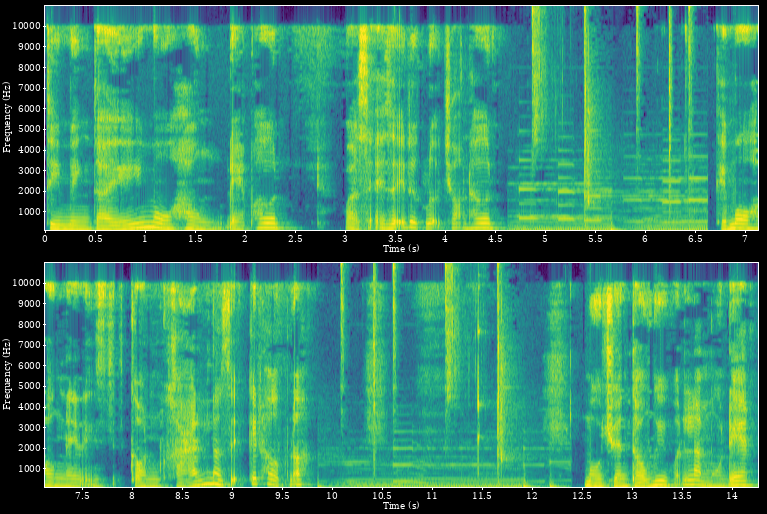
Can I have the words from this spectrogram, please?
Thì mình thấy màu hồng đẹp hơn Và sẽ dễ được lựa chọn hơn. Cái màu hồng này còn khá là dễ kết hợp nữa. Màu truyền thống thì vẫn là màu đen.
